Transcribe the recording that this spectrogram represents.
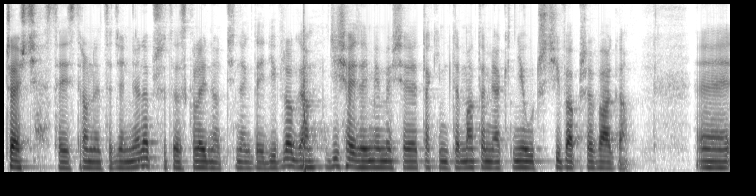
Cześć, z tej strony Codziennie Lepszy, to jest kolejny odcinek Daily Vloga. Dzisiaj zajmiemy się takim tematem jak nieuczciwa przewaga. E,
